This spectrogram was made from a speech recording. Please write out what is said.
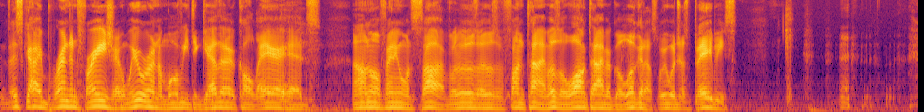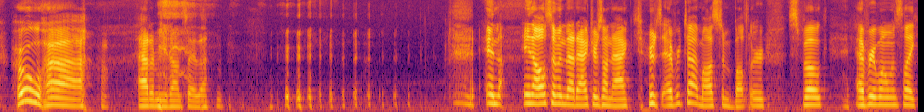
this guy Brendan Fraser, we were in a movie together called Airheads. I don't know if anyone saw it, but it was, it was a fun time. It was a long time ago. Look at us, we were just babies. Hoo ha! Adam, you don't say that. and and also in that actors on actors, every time Austin Butler spoke, everyone was like,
